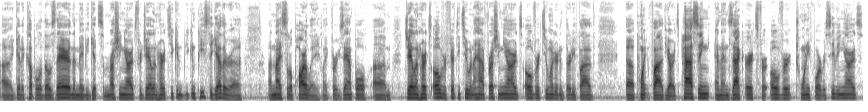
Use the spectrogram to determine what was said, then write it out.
uh, get a couple of those there, and then maybe get some rushing yards for Jalen Hurts. You can you can piece together a, a nice little parlay. Like for example, um, Jalen Hurts over 52 and a half rushing yards, over 235. Uh, 0.5 yards passing, and then Zach Ertz for over 24 receiving yards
